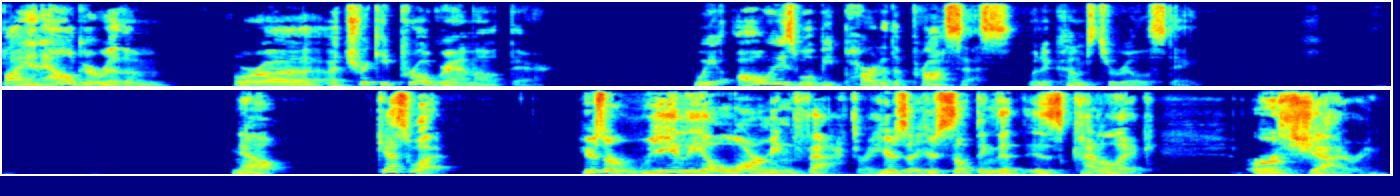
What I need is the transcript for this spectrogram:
by an algorithm or a, a tricky program out there. We always will be part of the process when it comes to real estate. Now, guess what? Here's a really alarming fact, right? Here's, a, here's something that is kind of like earth shattering.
